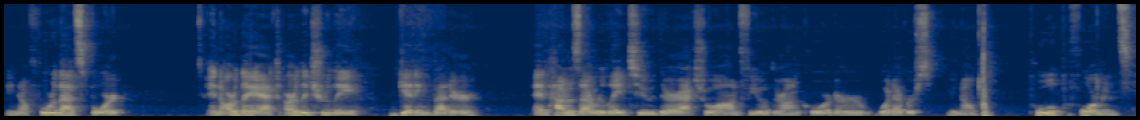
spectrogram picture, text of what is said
You know, for that sport, and are they act, are they truly getting better? And how does that relate to their actual on field or on court or whatever you know pool performance?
